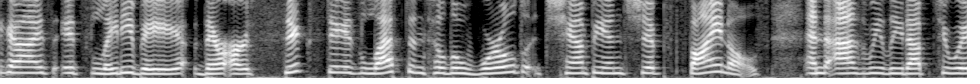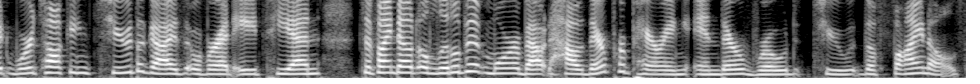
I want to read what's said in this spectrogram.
guys, it's LadyB. There are six days left until the World Championship Finals. And as we lead up to it, we're talking to the guys over at ATN to find out a little bit more about how they're preparing in their road to the finals.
